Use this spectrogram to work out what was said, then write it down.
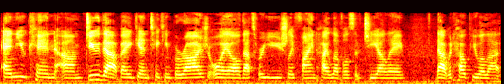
And you can um, do that by again taking borage oil. That's where you usually find high levels of GLA. That would help you a lot.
